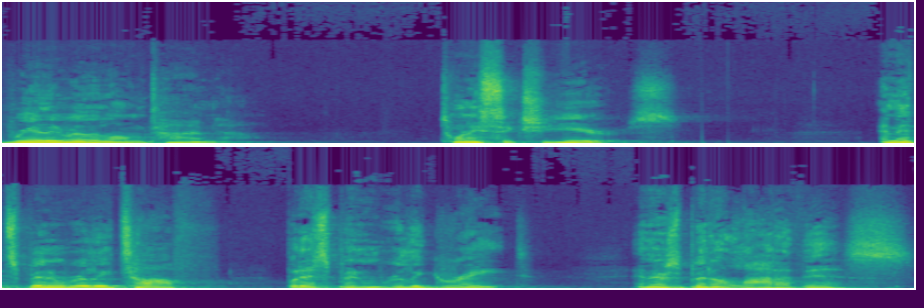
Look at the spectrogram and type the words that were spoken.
really, really long time now. 26 years. And it's been really tough but it's been really great. And there's been a lot of this.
